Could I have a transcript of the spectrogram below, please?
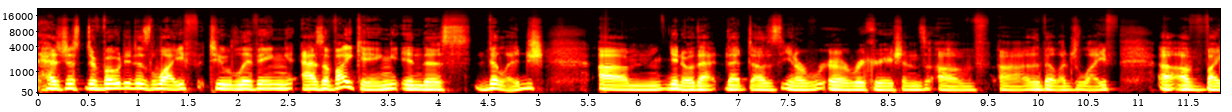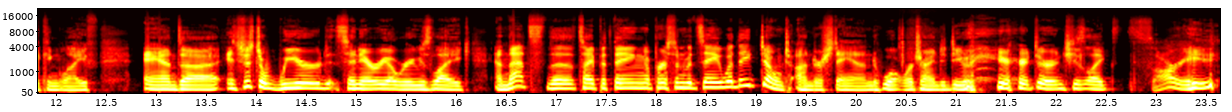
has just devoted his life to living as a Viking in this village. Um, you know that that does you know re- uh, recreations of uh, the village life uh, of Viking life, and uh, it's just a weird scenario where he was like, and that's the type of thing a person would say when they don't understand what we're trying to do here. And she's like, sorry.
